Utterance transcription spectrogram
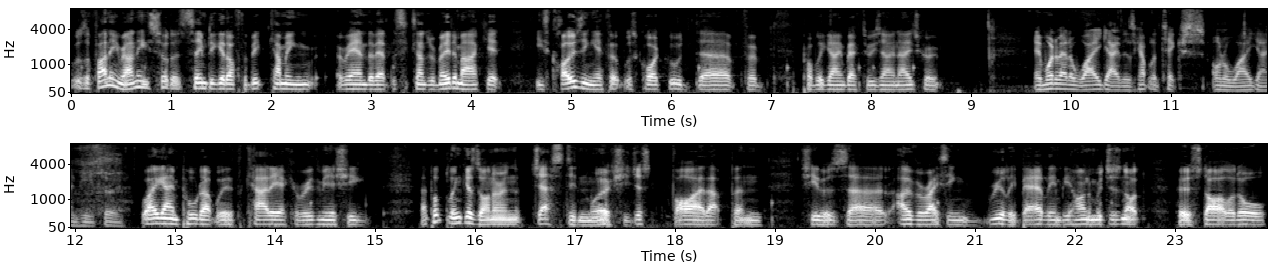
was a funny run. He sort of seemed to get off the bit coming around about the 600 metre mark, yet his closing effort was quite good uh, for probably going back to his own age group. And what about away game? There's a couple of texts on away game here too. Way game pulled up with cardiac arrhythmia. She they put blinkers on her and it just didn't work. She just fired up and she was uh, over racing really badly and behind him, which is not her style at all.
